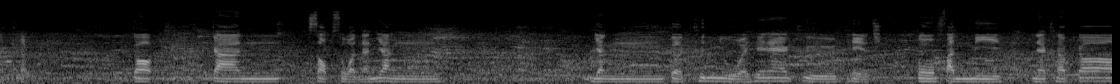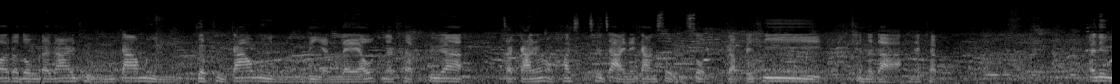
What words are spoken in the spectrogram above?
นะครับก็การสอบสวนนั้นยังยังเกิดขึ้นอยู่ที่แน่คือเพจ GoFundMe นะครับก็ระดมรายได้ถึง 90,000 เกือบถึง 90,000 เหรียญแล้วนะครับ เพื่อจัดการเรื่องของค่าใช้จ่ายในการส่งศพกลับไปที่แคนาดานะครับ อันหนึ่ง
